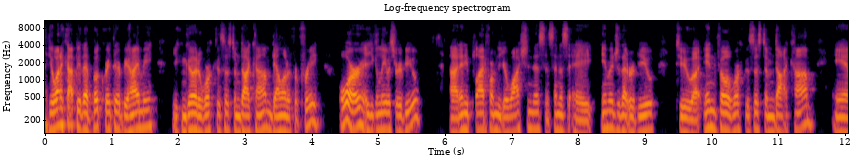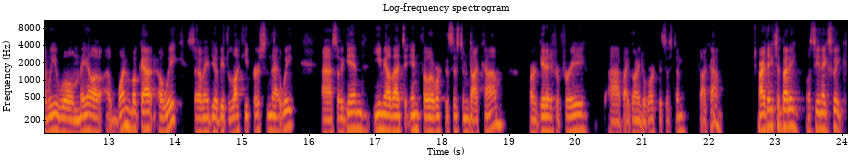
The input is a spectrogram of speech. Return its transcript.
if you want a copy of that book right there behind me, you can go to workthesystem.com, download it for free, or you can leave us a review on any platform that you're watching this and send us a image of that review to uh, info at workthesystem.com and we will mail a, a one book out a week. So maybe you'll be the lucky person that week. Uh, so again email that to info at workthesystem.com or get it for free uh, by going to workthesystem.com all right thanks everybody. We'll see you next week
